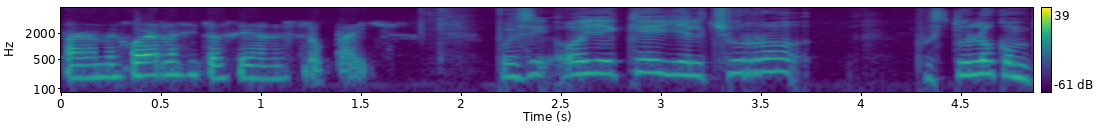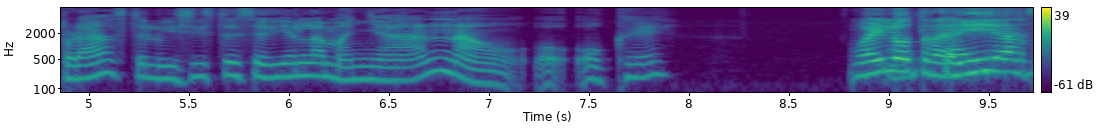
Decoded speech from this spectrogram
para mejorar la situación de nuestro país. Pues sí, oye, ¿qué? ¿Y el churro? Pues tú lo compraste, lo hiciste ese día en la mañana o, o, qué? ¿O ahí lo traías?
